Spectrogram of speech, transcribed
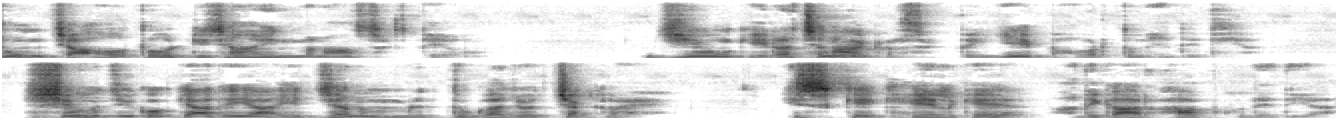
तुम चाहो तो डिज़ाइन बना सकते हो, जीवों की रचना कर सकते ये पावर तुम्हें दे दिया। शिव जी को क्या दिया? ये जन्म मृत्यु का जो चक्र है इसके खेल के अधिकार आपको दे दिया।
